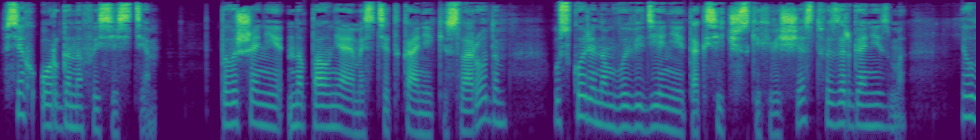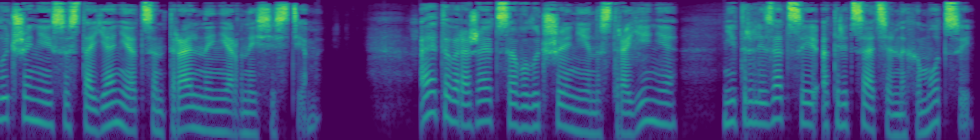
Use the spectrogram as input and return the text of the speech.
всех органов и систем, повышении наполняемости тканей кислородом, ускоренном выведении токсических веществ из организма и улучшении состояния центральной нервной системы. А это выражается в улучшении настроения, нейтрализации отрицательных эмоций,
